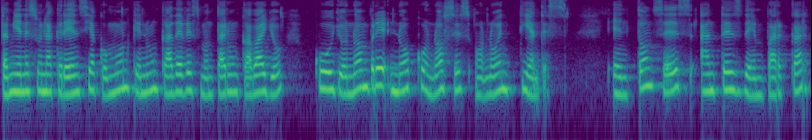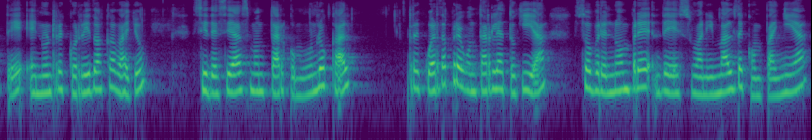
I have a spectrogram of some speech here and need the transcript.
También es una creencia común que nunca debes montar un caballo cuyo nombre no conoces o no entiendes. Entonces, antes de embarcarte en un recorrido a caballo, si deseas montar como un local, recuerda preguntarle a tu guía sobre el nombre de su animal de compañía,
